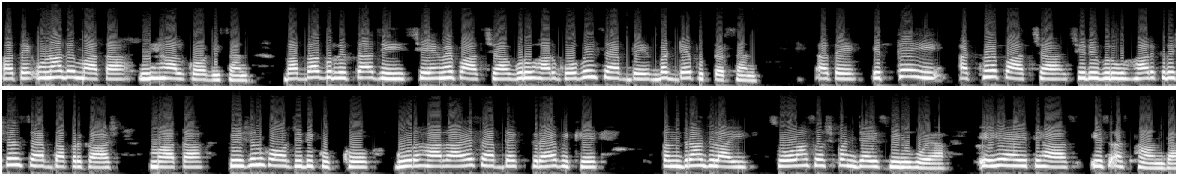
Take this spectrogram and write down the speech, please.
ਅਤੇ ਉਹਨਾਂ ਦੇ ਮਾਤਾ ਨਿਹਾਲ ਕੌਰ ਜੀ ਸਨ। ਬਾਬਾ ਗੁਰਦਿੱਤਾ ਜੀ 6ਵੇਂ ਪਾਤਸ਼ਾਹ ਗੁਰੂ ਹਰਗੋਬਿੰਦ ਸਾਹਿਬ ਦੇ ਵੱਡੇ ਪੁੱਤਰ ਸਨ ਅਤੇ ਇੱਥੇ ਹੀ 8ਵੇਂ ਪਾਤਸ਼ਾਹ ਸ੍ਰੀ ਗੁਰੂ ਹਰਕ੍ਰਿਸ਼ਨ ਸਾਹਿਬ ਦਾ ਪ੍ਰਕਾਸ਼ ਮਾਤਾ ਕ੍ਰਿਸ਼ਨ ਕੌਰ ਜੀ ਦੀ ਕੁੱਖੋਂ ਗੁਰੂ ਹਰਿਰਾਏ ਸਾਹਿਬ ਦੇ ਗ੍ਰਹਿ ਵਿਖੇ 15 ਜੁਲਾਈ 1656 ਈਸਵੀ ਨੂੰ ਹੋਇਆ। ਇਹ ਹੈ ਇਤਿਹਾਸ ਇਸ ਅਸਥਾਨ ਦਾ।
